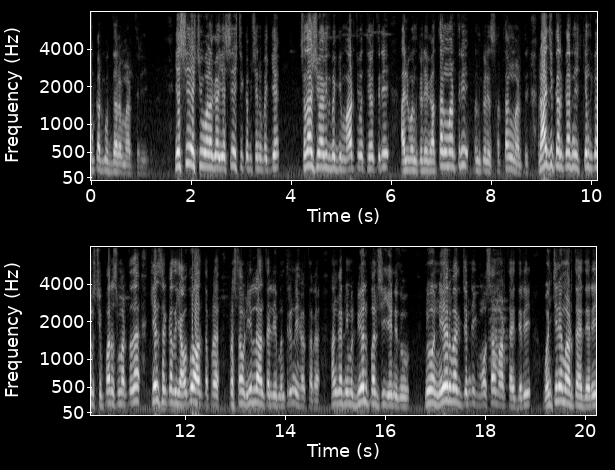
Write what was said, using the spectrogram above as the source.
ಮುಖಕ್ಕೆ ಉದ್ಧಾರ ಮಾಡ್ತೀರಿ? ಎಸ್ ಸಿ ಎಸ್ ಟಿ ಒಳಗೆ S C S T commission ಬಗ್ಗೆ, ಸದಾಶಿವ ಆಗಿದ ಬಗ್ಗೆ ಮಾಡ್ತೀವಿ ಅಂತ ಹೇಳ್ತೀರಿ ಅಲ್ಲಿ ಒಂದು ಕಡೆಗೆ ಹತ್ತಂಗೆ ಮಾಡ್ತೀರಿ, ಒಂದು ಕಡೆ ಸತ್ತಂಗೆ ಮಾಡ್ತೀರಿ. ರಾಜ್ಯ ಸರ್ಕಾರ ನೀವು ಕೇಂದ್ರ ಸರ್ಕಾರ ಶಿಫಾರಸು ಮಾಡ್ತದ, ಕೇಂದ್ರ ಸರ್ಕಾರದ ಯಾವುದೂ ಆದ ಪ್ರಸ್ತಾವನೆ ಇಲ್ಲ ಅಂತ ಅಲ್ಲಿ ಮಂತ್ರಿನೇ ಹೇಳ್ತಾರೆ. ಹಂಗಾರೆ ನಿಮ್ಮ ಡ್ಯೂಯಲ್ ಪಾಲಿಸಿ ಏನಿದು? ನೀವು ನೇರವಾಗಿ ಜನರಿಗೆ ಮೋಸ ಮಾಡ್ತಾ ಇದ್ದೀರಿ, ವಂಚನೆ ಮಾಡ್ತಾ ಇದ್ದೀರಿ,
